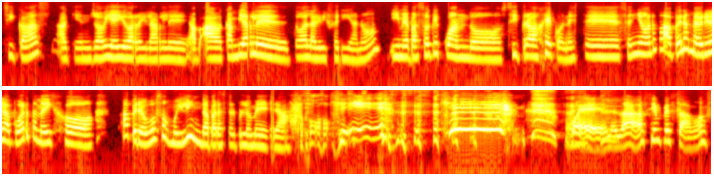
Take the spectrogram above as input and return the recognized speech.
chicas a quien yo había ido a arreglarle, a, a cambiarle toda la grifería, ¿no? Y me pasó que cuando sí trabajé con este señor, apenas me abrió la puerta me dijo, ah, pero vos sos muy linda para ser plomera. ¿Qué? ¿Qué? bueno, así empezamos.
